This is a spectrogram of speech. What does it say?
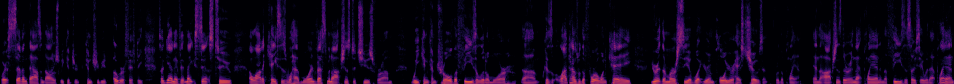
or at $7,000 we could tr- contribute over 50. So, again, if it makes sense to, a lot of cases we'll have more investment options to choose from. We can control the fees a little more because um, a lot of times with the 401k, you're at the mercy of what your employer has chosen for the plan and the options that are in that plan and the fees associated with that plan.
